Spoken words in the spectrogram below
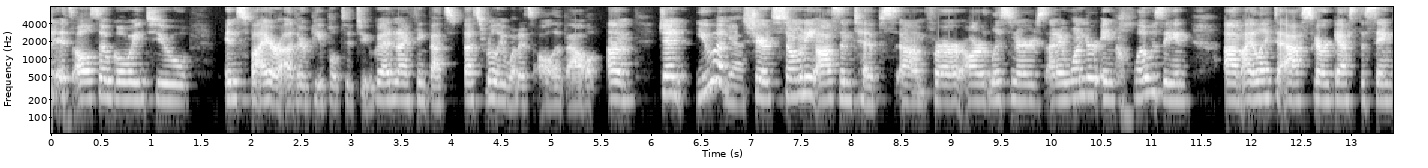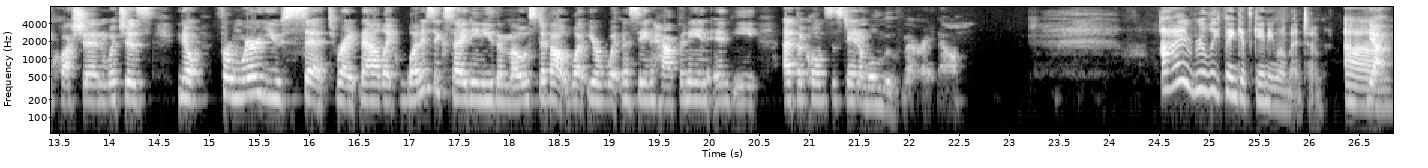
it's also going to inspire other people to do good. And I think that's that's really what it's all about. Um, Jen, you have Yeah. shared so many awesome tips um, for our, our listeners. And I wonder, in closing, um, I like to ask our guests the same question, which is, you know, from where you sit right now, like what is exciting you the most about what you're witnessing happening in the ethical and sustainable movement right now? I really think it's gaining momentum. Um, Yeah.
